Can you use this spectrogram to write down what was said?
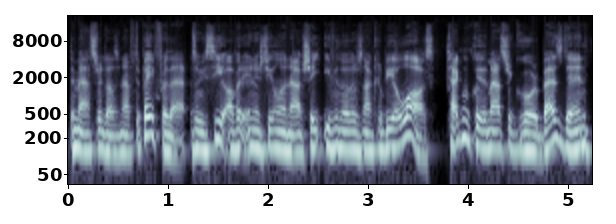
The master doesn't have to pay for that. So we see Avid Inish and even though there's not going to be a loss. Technically, the master could go to Bezdin,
